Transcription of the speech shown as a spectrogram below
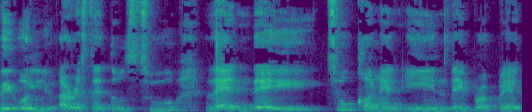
they only arrested those two then they took colin in they brought back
